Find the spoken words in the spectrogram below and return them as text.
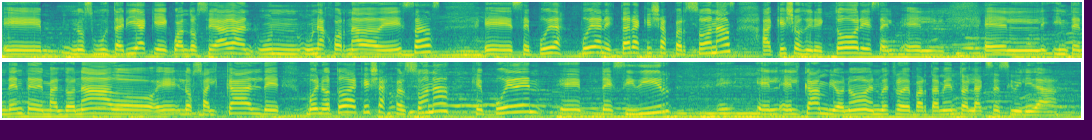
eh, nos gustaría que cuando se hagan una jornada de esas, eh, se pueda, puedan estar aquellas personas, aquellos directores, el, intendente de Maldonado, eh, los alcaldes, bueno, todas aquellas personas que pueden decidir el, cambio ¿no? en nuestro departamento en la accesibilidad.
